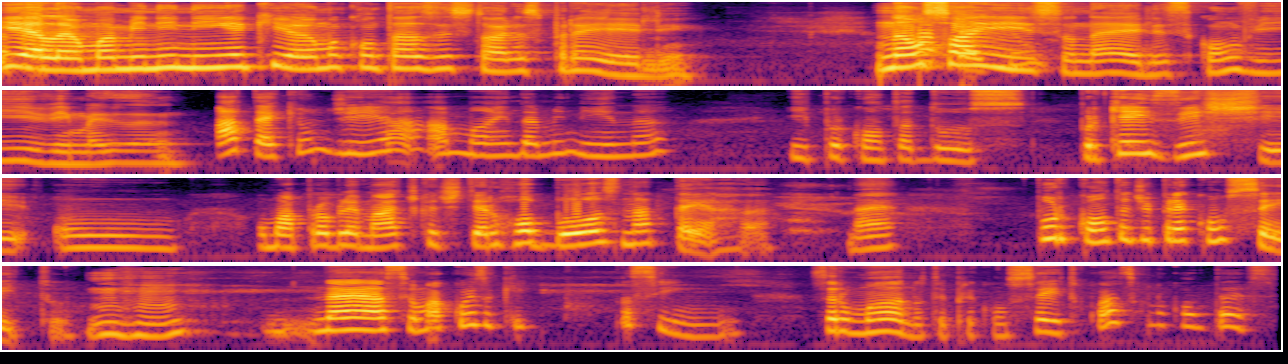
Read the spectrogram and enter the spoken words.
e ela é uma menininha que ama contar as histórias pra ele. Não Até só isso, né? Eles convivem, mas é. Até que um dia a mãe da menina, e por conta dos. Porque existe um, uma problemática de ter robôs na Terra, né? Por conta de preconceito. Uhum. Né? Assim, uma coisa que, assim, ser humano ter preconceito quase que não acontece.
